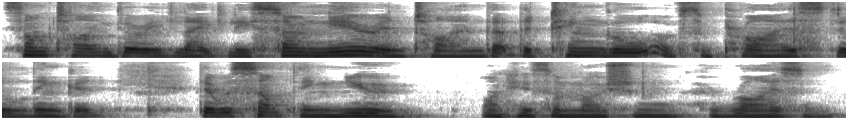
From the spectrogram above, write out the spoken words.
sometime very lately, so near in time that the tingle of surprise still lingered, there was something new on his emotional horizon.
